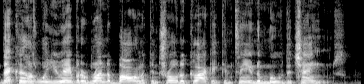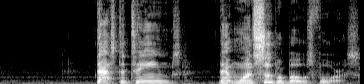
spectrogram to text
That comes when you're able to run the ball and control the clock and continue to move the chains. That's the teams that won Super Bowls for us.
